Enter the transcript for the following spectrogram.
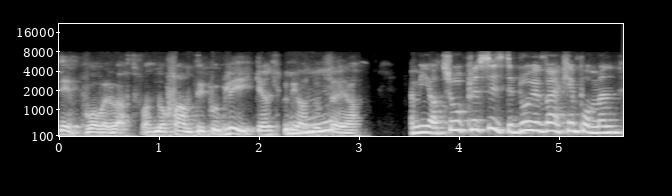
det var väl att, att nå fram till publiken skulle jag nog Mm. säga. Ja, men jag tror precis, det beror ju verkligen på men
